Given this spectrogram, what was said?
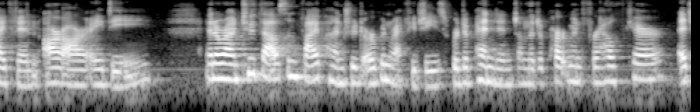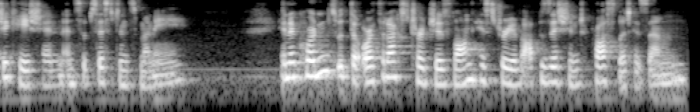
RRAD and around 2,500 urban refugees were dependent on the Department for Healthcare, Education, and Subsistence money. In accordance with the Orthodox Church's long history of opposition to proselytism,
